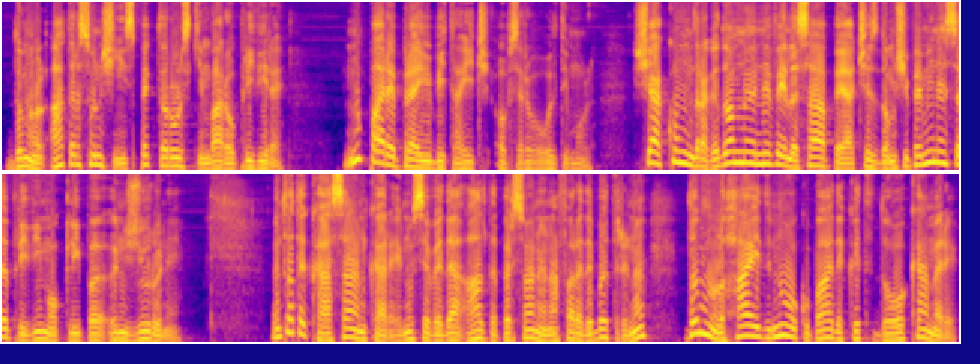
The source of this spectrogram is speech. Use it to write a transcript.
Domnul Utterson și inspectorul schimbară o privire. Nu pare prea iubit aici, observă ultimul. Și acum, dragă doamnă, ne vei lăsa pe acest domn și pe mine să privim o clipă în jurune. În toată casa în care nu se vedea altă persoană în afară de bătrână, domnul Hyde nu ocupa decât două camere,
